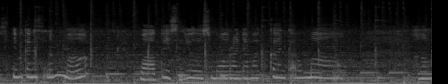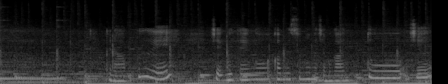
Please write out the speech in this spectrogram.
Siti makan nasi lemak. Wah, bestnya. Semua orang dah makan kat rumah. Hmm, kenapa eh? Cikgu tengok kamu semua macam mengantuk je.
